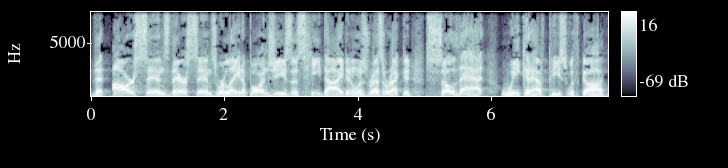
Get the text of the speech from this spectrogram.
that our sins, their sins were laid upon Jesus. He died and was resurrected so that we could have peace with God.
